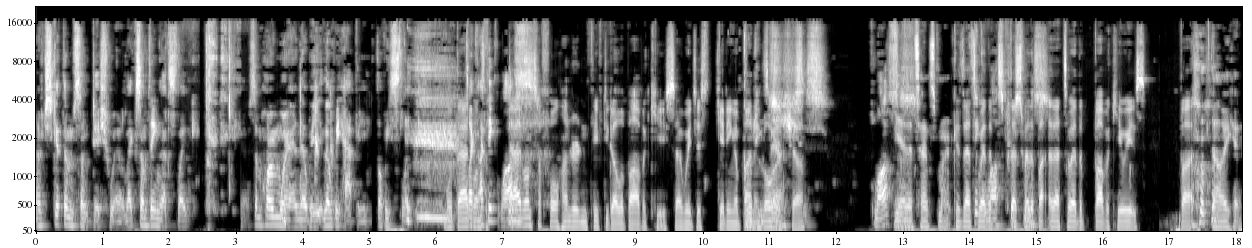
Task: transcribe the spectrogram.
I just get them some dishware, like something that's like you know, some homeware, and they'll be they'll be happy. They'll be sleep. well, Dad Like, wants I think a, last Dad wants a four hundred and fifty dollar barbecue, so we're just getting a Bunnings Lord. voucher Jesus. last Yeah, that sounds smart. because that's where the last that's where the that's where the barbecue is. But Oh, okay.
